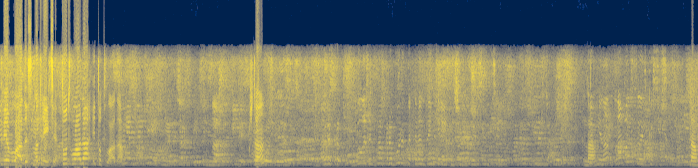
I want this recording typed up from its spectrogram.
Две Влады, смотрите. Тут Влада и тут Влада. Что? Выложить пробор это гораздо интереснее, чем Да. Не надо, надо подстроить косичку. Да.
